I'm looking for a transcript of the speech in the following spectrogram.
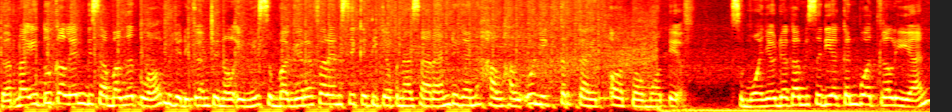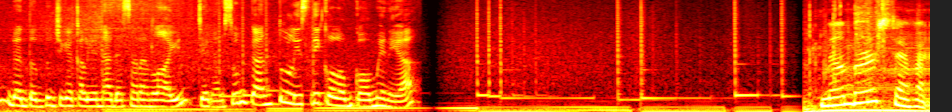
Karena itu kalian bisa banget loh menjadikan channel ini sebagai referensi ketika penasaran dengan hal-hal unik terkait otomotif. Semuanya udah kami sediakan buat kalian, dan tentu jika kalian ada saran lain, jangan sungkan tulis di kolom komen ya. Number 7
